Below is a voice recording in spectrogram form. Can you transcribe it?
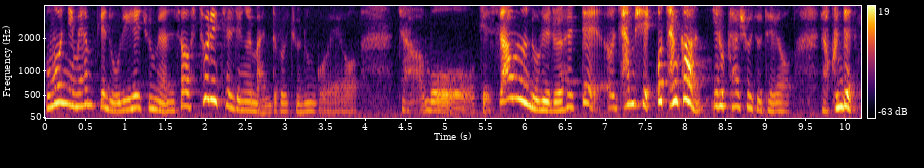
부모님이 함께 놀이해주면서 스토리텔링을 만들어주는 거예요. 자, 뭐, 이렇게 싸우는 놀이를 할 때, 어, 잠시, 어, 잠깐! 이렇게 하셔도 돼요. 야, 근데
